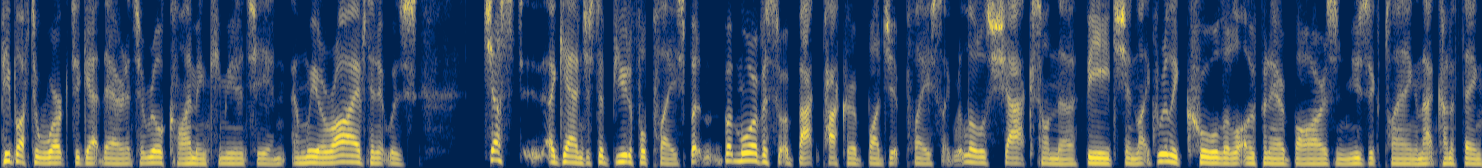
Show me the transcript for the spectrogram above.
people have to work to get there, and it's a real climbing community. And, and we arrived, and it was just again just a beautiful place but but more of a sort of backpacker budget place like little shacks on the beach and like really cool little open air bars and music playing and that kind of thing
